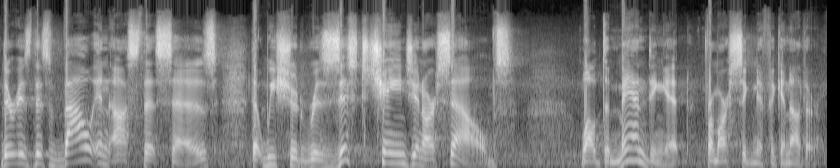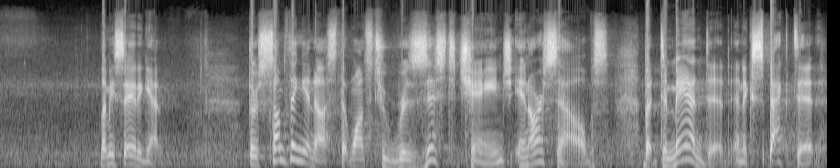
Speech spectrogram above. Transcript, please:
There is this vow in us that says that we should resist change in ourselves while demanding it from our significant other. Let me say it again. There's something in us that wants to resist change in ourselves, but demand it and expect it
